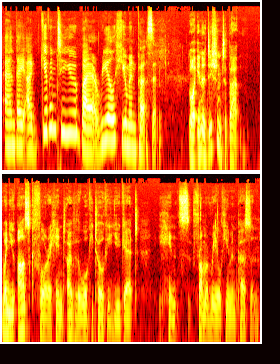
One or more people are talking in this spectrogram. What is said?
and they are given to you by a real human person. Well, in addition to that, when you ask for a hint over the walkie talkie, you get hints from a real human person.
